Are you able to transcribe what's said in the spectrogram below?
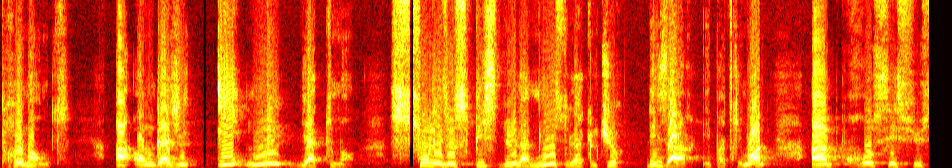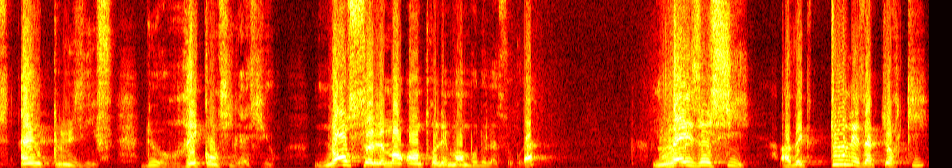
prenantes à engager immédiatement, sous les auspices de la ministre de la Culture, des Arts et Patrimoine, un processus inclusif de réconciliation, non seulement entre les membres de la SOGODA, mais aussi avec tous les acteurs qui,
